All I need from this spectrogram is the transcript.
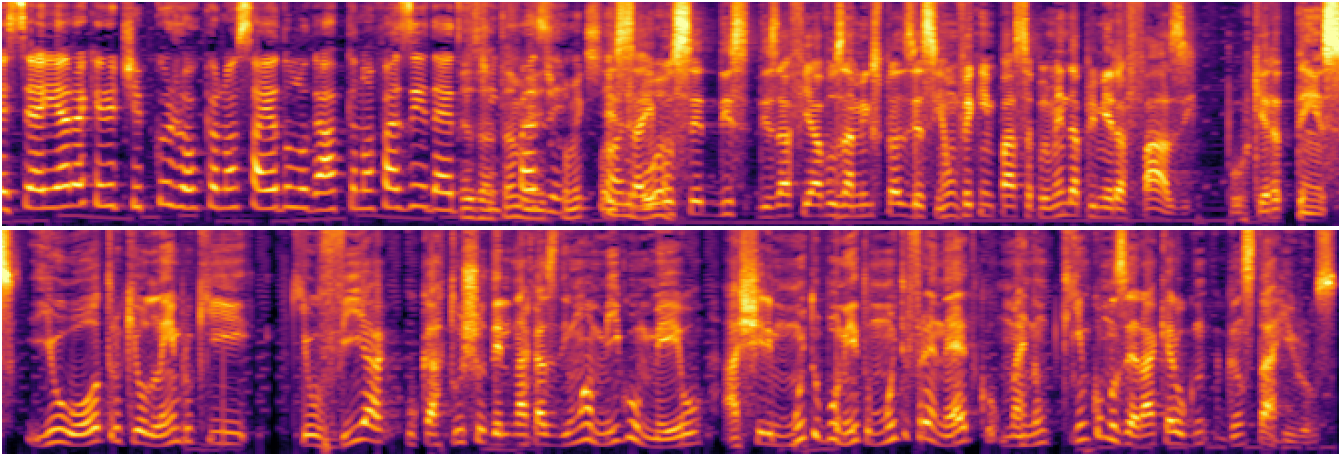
Esse aí era aquele típico jogo que eu não saía do lugar porque eu não fazia ideia do que tinha que Exatamente, fazer. como é que Esse aí boa. você des- desafiava os amigos pra dizer assim, vamos ver quem passa pelo menos da primeira fase, porque era tenso. E o outro que eu lembro que que eu via o cartucho dele na casa de um amigo meu, achei ele muito bonito, muito frenético, mas não tinha como zerar que era o Gun- Gunstar Heroes.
